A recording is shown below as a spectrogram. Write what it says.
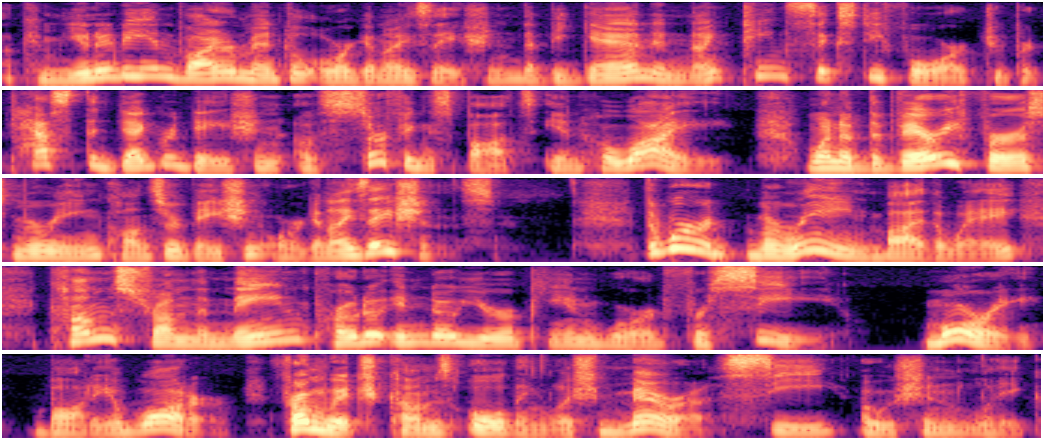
a community environmental organization that began in 1964 to protest the degradation of surfing spots in Hawaii, one of the very first marine conservation organizations. The word marine, by the way, comes from the main Proto-Indo-European word for sea, mori, body of water, from which comes Old English mera, sea, ocean, lake,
